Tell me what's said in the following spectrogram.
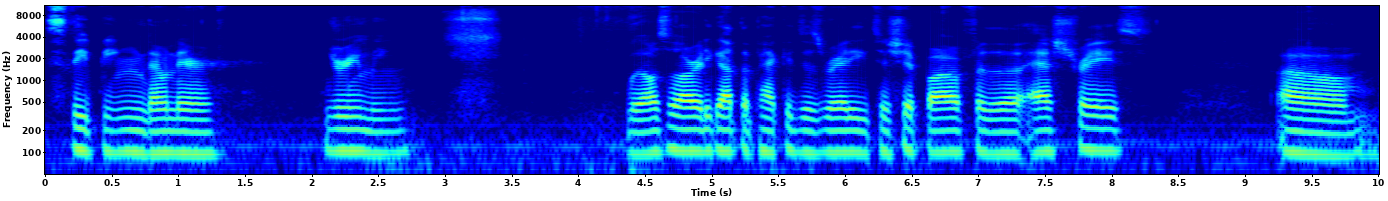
sleeping down there, dreaming. We also already got the packages ready to ship off for the ashtrays. Um,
